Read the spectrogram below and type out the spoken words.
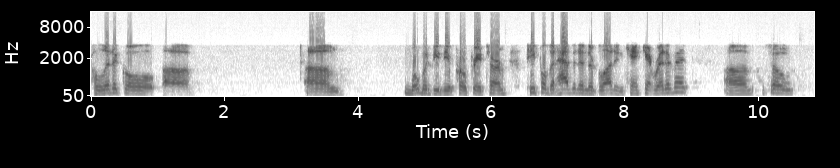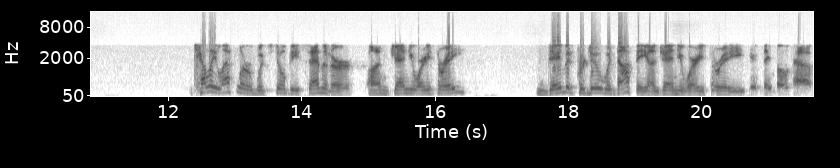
political, uh, um, what would be the appropriate term? People that have it in their blood and can't get rid of it. Um, so Kelly Loeffler would still be senator on January 3 David Perdue would not be on January 3 if they both have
